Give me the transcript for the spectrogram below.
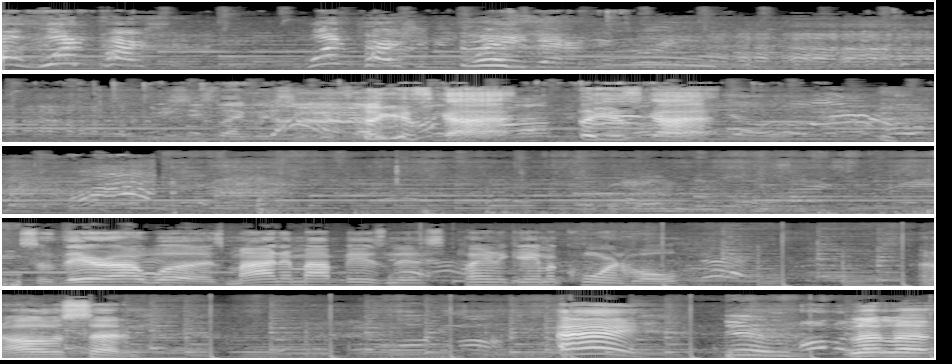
Oh, one person. One person is way better than three. Look at Scott. Look at Scott. There I was, minding my business, playing a game of cornhole, and all of a sudden, hey! You. Look, look.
